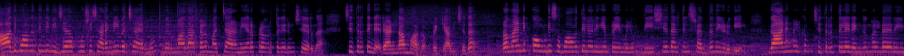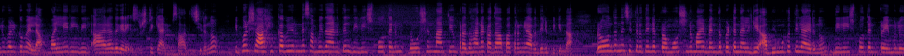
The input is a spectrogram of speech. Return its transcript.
ആദ്യ ഭാഗത്തിന്റെ വിജയാഘോഷ ചടങ്ങിൽ വെച്ചായിരുന്നു നിർമ്മാതാക്കളും മറ്റ് അണിയറ പ്രവർത്തകരും ചേർന്ന് ചിത്രത്തിന്റെ രണ്ടാം ഭാഗം പ്രഖ്യാപിച്ചത്. റൊമാന്റിക് കോമഡി സ്വഭാവത്തിൽ ഒരുങ്ങിയ പ്രേമലു ദേശീയ തലത്തിൽ ശ്രദ്ധ നേടുകയും ഗാനങ്ങൾക്കും ചിത്രത്തിലെ രംഗങ്ങളുടെ റീലുകൾക്കുമെല്ലാം വലിയ രീതിയിൽ ആരാധകരെ സൃഷ്ടിക്കാനും സാധിച്ചിരുന്നു. ഇപ്പോൾ ഷാഹി കബീറിന്റെ സംവിധാനത്തിൽ ദിലീഷ് പോത്തനും റോഷൻ മാത്യുവും പ്രധാന കഥാപാത്രങ്ങളെ അവതരിപ്പിക്കുന്ന റോന്ത് എന്ന ചിത്രത്തിന്റെ പ്രൊമോഷനുമായി ബന്ധപ്പെട്ട് നൽകിയ അഭിമുഖത്തിലായിരുന്നു ദിലീഷ് പോത്തൻ പ്രേമലു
